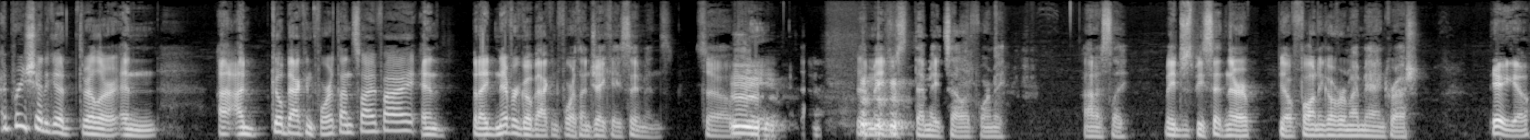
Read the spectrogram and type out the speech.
I appreciate a good thriller, and I, I go back and forth on sci-fi, and but I'd never go back and forth on J.K. Simmons. So mm. that, that may just that made sell it for me. Honestly, may just be sitting there, you know, fawning over my man crush. There you go.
